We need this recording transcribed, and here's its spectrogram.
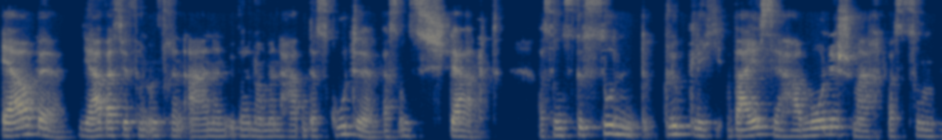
Erbe, ja, was wir von unseren Ahnen übernommen haben, das Gute, was uns stärkt, was uns gesund, glücklich, weise, harmonisch macht, was zum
